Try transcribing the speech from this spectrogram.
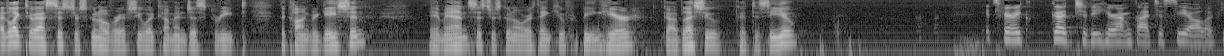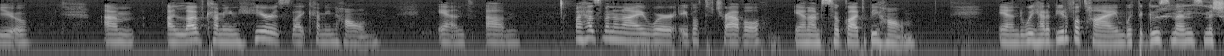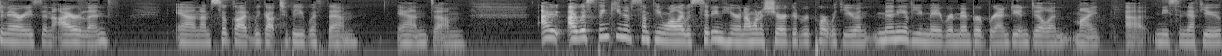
I'd like to ask Sister Schoonover if she would come and just greet the congregation. Amen. Sister Schoonover, thank you for being here. God bless you. Good to see you. It's very good to be here. I'm glad to see all of you. Um, I love coming here. It's like coming home. And um, my husband and I were able to travel, and I'm so glad to be home. And we had a beautiful time with the Guzmans missionaries in Ireland, and I'm so glad we got to be with them. And um, I, I was thinking of something while I was sitting here, and I want to share a good report with you. And many of you may remember Brandy and Dylan, my uh, niece and nephew.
